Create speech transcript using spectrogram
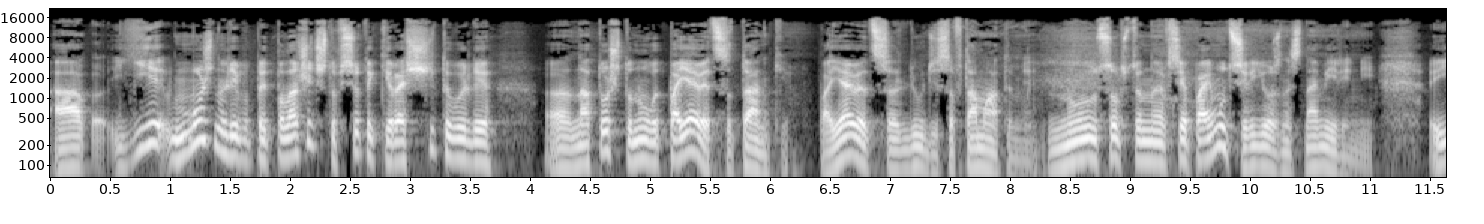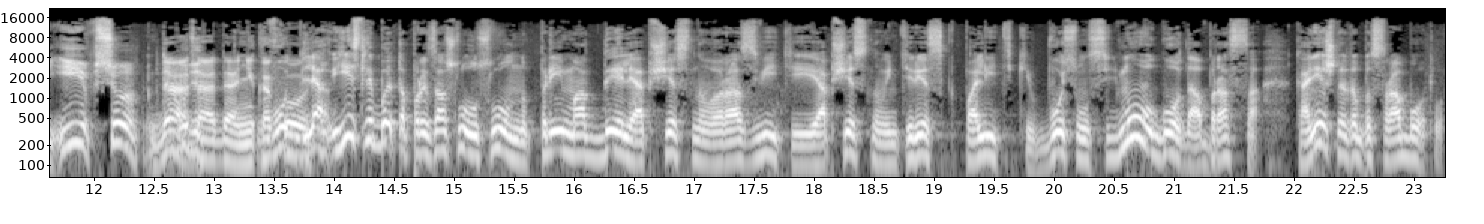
А можно ли предположить, что все-таки рассчитывали на то, что ну, вот появятся танки, появятся люди с автоматами. Ну, собственно, все поймут серьезность намерений. И, все. Да, будет... да, да, никакого... Вот для... Если бы это произошло условно при модели общественного развития и общественного интереса к политике 87 года образца, конечно, это бы сработало.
